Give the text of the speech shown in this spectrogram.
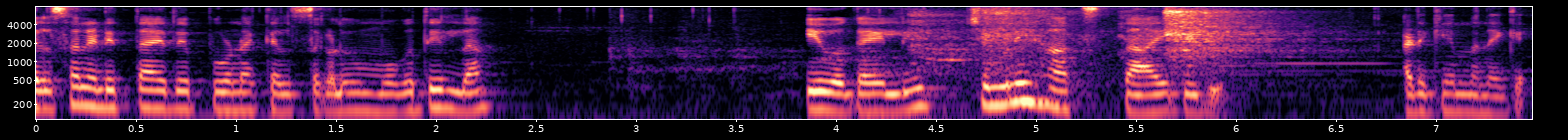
ಕೆಲಸ ನಡೀತಾ ಇದೆ, ಪೂರ್ಣ ಕೆಲಸಗಳು ಮುಗಿದಿಲ್ಲ. ಇವಾಗ ಇಲ್ಲಿ ಚಿಮಣಿ ಹಾಕಿಸ್ತಾ ಇದ್ದೀವಿ ಅಡುಗೆ ಮನೆಗೆ.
